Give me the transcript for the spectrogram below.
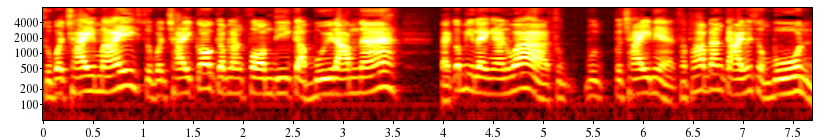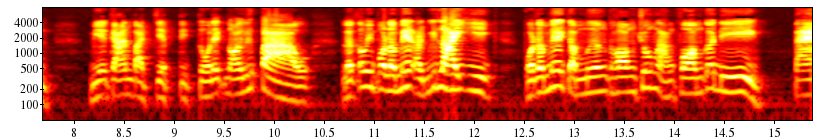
สุประชัยไหม สุประชัยก็กำลังฟอร์มดีกับบุรีรัมนะ แต่ก็มีรายงานว่าสุประชัยเนี่ยสภาพร่างกายไม่สมบูรณ์ มีอาการบาดเจ็บติดตัวเล็กน้อยหรือเปล่า แล้วก็มีปรเมศอัดวิไลอีกปรเมศกับเมืองทองช่วงหลังฟอร์มก็ดี แต่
